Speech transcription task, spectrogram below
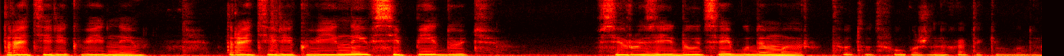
Третій рік війни. Третій рік війни, всі підуть, всі розійдуться і буде мир. Тьфу-тьфу, боже, нехай так і буде.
